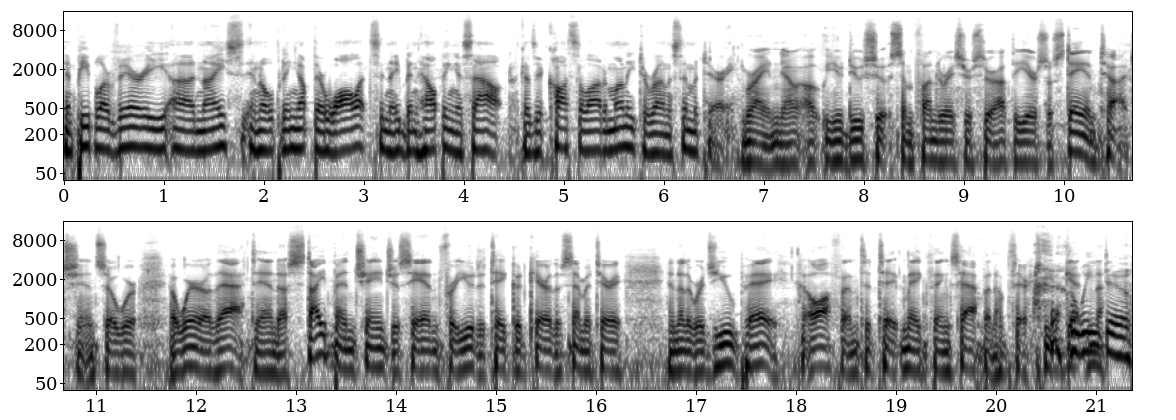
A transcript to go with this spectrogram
and people are very uh, nice in opening up their wallets, and they've been helping us out because it costs a lot of money to run a cemetery. Right. Now, uh, you do so, some fundraisers throughout the year, so stay in touch. And so we're aware of that. And a stipend changes hand for you to take good care of the cemetery. In other words, you pay often to take, make things happen up there. You get We do.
